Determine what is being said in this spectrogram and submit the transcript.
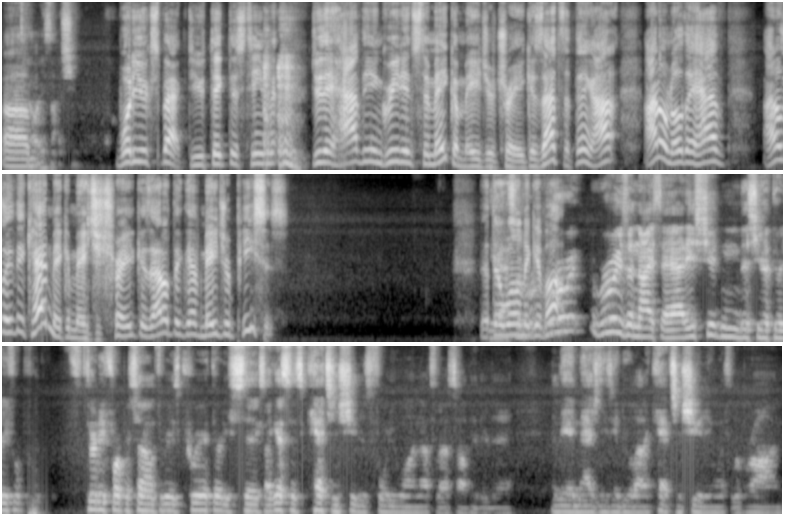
no, he's not shooting. what do you expect? Do you think this team do they have the ingredients to make a major trade? Because that's the thing. I I don't know. They have. I don't think they can make a major trade because I don't think they have major pieces that they're willing so to give up. Rui- Rui's a nice ad. He's shooting this year 34 percent on three. His career thirty six. I guess his catch and shoot is forty one. That's what I saw the other day. And they imagine he's going to do a lot of catch and shooting with LeBron.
